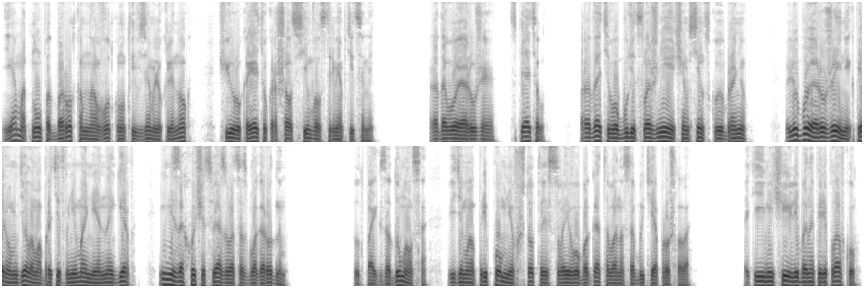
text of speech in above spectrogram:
Я мотнул подбородком на воткнутый в землю клинок, чью рукоять украшал символ с тремя птицами. Родовое оружие. Спятил. Продать его будет сложнее, чем синскую броню. Любой оружейник первым делом обратит внимание на герб и не захочет связываться с благородным. Тут Пайк задумался, видимо, припомнив что-то из своего богатого на события прошлого. Такие мечи либо на переплавку,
